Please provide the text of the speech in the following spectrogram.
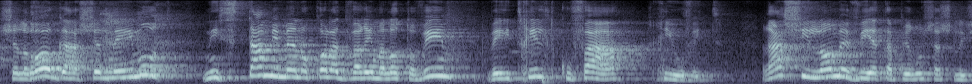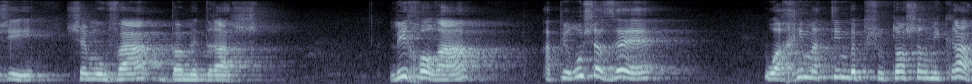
של רוגע, של נעימות, נסתם ממנו כל הדברים הלא טובים והתחיל תקופה חיובית. רש"י לא מביא את הפירוש השלישי שמובא במדרש. לכאורה, הפירוש הזה הוא הכי מתאים בפשוטו של מקרא.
